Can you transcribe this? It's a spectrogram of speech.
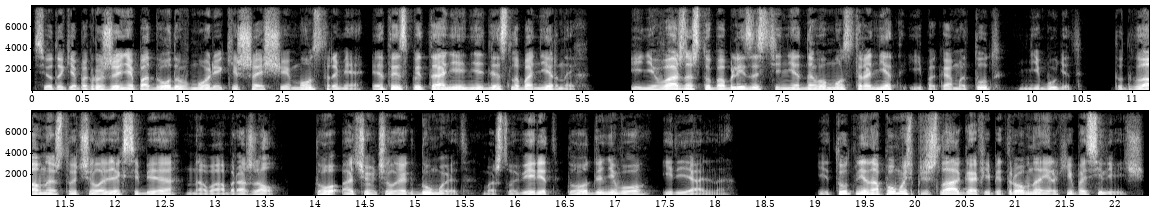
Все-таки погружение под воду в море, кишащее монстрами, это испытание не для слабонервных. И не важно, что поблизости ни одного монстра нет, и пока мы тут, не будет. Тут главное, что человек себе навоображал. То, о чем человек думает, во что верит, то для него и реально. И тут мне на помощь пришла Агафья Петровна и Архип Васильевич.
